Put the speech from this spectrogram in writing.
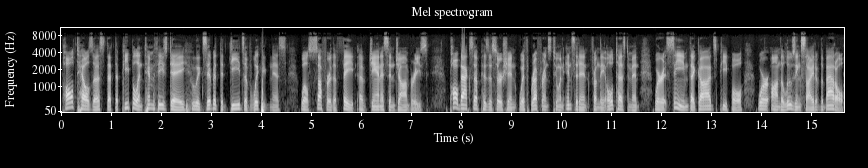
Paul tells us that the people in Timothy's day who exhibit the deeds of wickedness will suffer the fate of Jannes and Jambres. Paul backs up his assertion with reference to an incident from the Old Testament where it seemed that God's people were on the losing side of the battle.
